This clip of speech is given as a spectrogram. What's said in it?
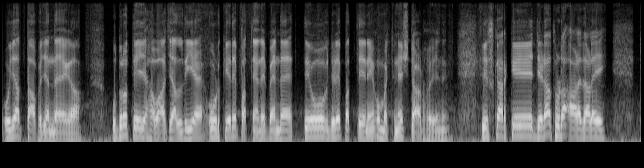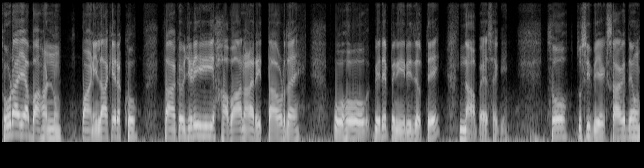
ਉਹ ਜਾਂ ਤਪ ਜਾਂਦਾ ਹੈਗਾ। ਉਧਰੋਂ ਤੇਜ਼ ਹਵਾ ਚੱਲਦੀ ਹੈ, ਉੜ ਕੇ ਇਹਦੇ ਪੱਤਿਆਂ ਦੇ ਪੈਂਦਾ ਹੈ ਤੇ ਉਹ ਜਿਹੜੇ ਪੱਤੇ ਨੇ, ਉਹ ਮੱਚਣੇ ਸਟਾਰਟ ਹੋ ਜਾਂਦੇ ਨੇ। ਇਸ ਕਰਕੇ ਜਿਹੜਾ ਥੋੜਾ ਆਲੇ ਦਾਲੇ ਥੋੜਾ ਜਿਹਾ ਵਾਹਣ ਨੂੰ ਪਾਣੀ ਲਾ ਕੇ ਰੱਖੋ, ਤਾਂ ਕਿ ਉਹ ਜਿਹੜੀ ਹਵਾ ਨਾਲ ਰੇਤਾ ਉੜਦਾ ਹੈ, ਉਹ ਇਹਦੇ ਪਨੀਰੀ ਦੇ ਉੱਤੇ ਨਾ ਪੈ ਸਕੇ। ਸੋ ਤੁਸੀਂ ਵੇਖ ਸਕਦੇ ਹੋ,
